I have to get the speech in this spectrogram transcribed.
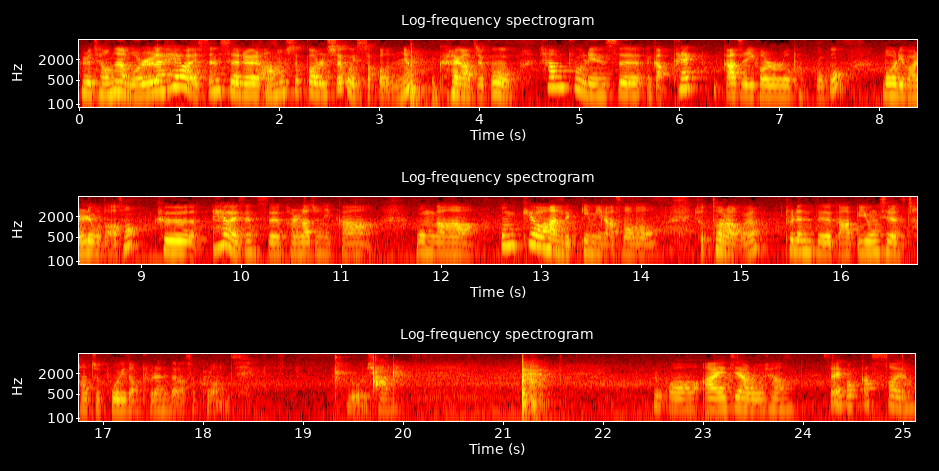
그리고 저는 원래 헤어 에센스를 아모스 거를 쓰고 있었거든요. 그래가지고 샴푸, 린스, 그러니까 팩까지 이걸로 바꾸고 머리 말리고 나서 그 헤어 에센스 발라주니까 뭔가 홈케어한 느낌이라서 좋더라고요. 브랜드가 미용실에서 자주 보이던 브랜드라서 그런지. 로션. 이거 아이지아 로션 새 거 깠어요.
